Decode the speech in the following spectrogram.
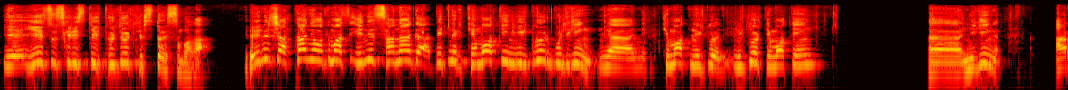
Есүс Христийг төлөөлөх ёстой байсан байгаа. Энэ шалтгааны улмаас энэ санааг бид нэр Тимотийн 1-р бүлгийн Тимот 1-р 1-р Тимотийн 1-ийн 10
